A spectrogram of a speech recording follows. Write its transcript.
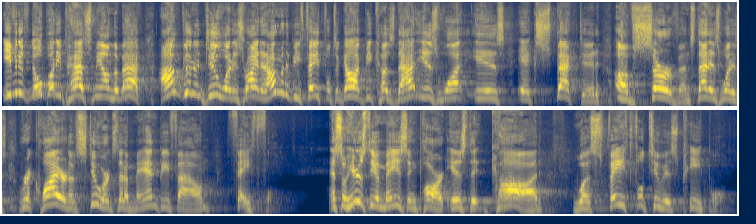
even if nobody pats me on the back. I'm going to do what is right, and I'm going to be faithful to God because that is what is expected of servants. That is what is required of stewards that a man be found faithful. And so here's the amazing part is that God was faithful to his people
